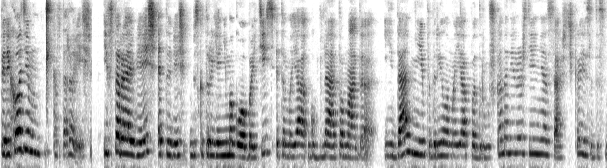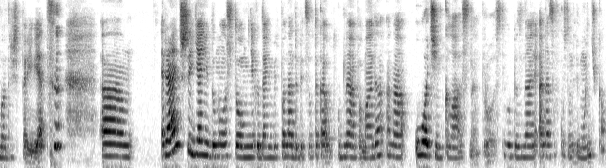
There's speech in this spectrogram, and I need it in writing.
Переходим ко второй вещи. И вторая вещь, это вещь, без которой я не могу обойтись, это моя губная помада. И да, мне подарила моя подружка на день рождения, Сашечка, если ты смотришь, привет. Раньше я не думала, что мне когда-нибудь понадобится вот такая вот губная помада. Она очень классная просто, вы бы знали. Она со вкусом лимончика.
